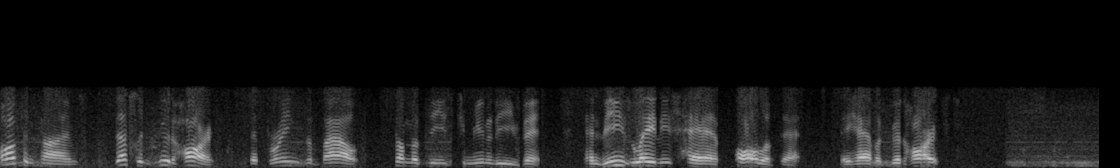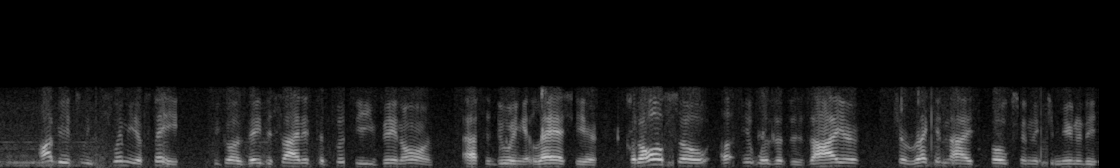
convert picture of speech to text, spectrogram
oftentimes that's a good heart that brings about some of these community events. And these ladies have all of that. They have a good heart, obviously plenty of faith because they decided to put the event on after doing it last year. But also, uh, it was a desire to recognize folks in the community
